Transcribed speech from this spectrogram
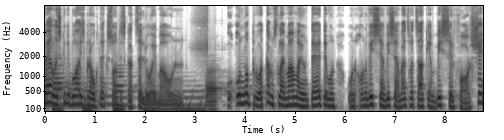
vēl es gribu aizbraukt eksotiskā ceļojumā, un, un, un nu, protams, lai mammai un tētim un, un, un visiem, visiem vecvecākiem viss ir forši,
